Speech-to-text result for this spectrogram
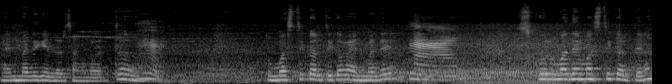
व्हॅनमध्ये. गेल्यावर चांगलं वाटतं? तू मस्ती करते का व्हॅनमध्ये? स्कूलमध्ये मस्ती करते ना?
